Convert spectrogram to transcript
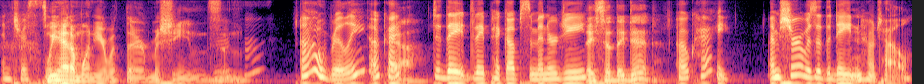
interesting. We had them one year with their machines, and Oh, really? Okay. Yeah. Did they did they pick up some energy? they said they did. okay. I'm sure it was at the Dayton Hotel.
